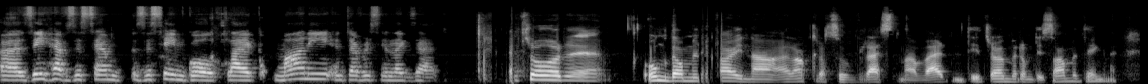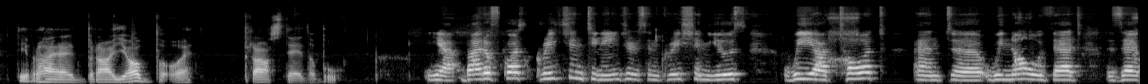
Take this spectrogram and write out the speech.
uh, they have the same the same goals, like money and everything like that. Tror eh, ungdommen i Ukraina er akkurat som resten av verden. De drømmer om de samme tingene. De vil ha en bra jobb og et bra sted å bo. Yeah, but of course, Christian teenagers and Christian youth, we are taught and uh, we know that the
